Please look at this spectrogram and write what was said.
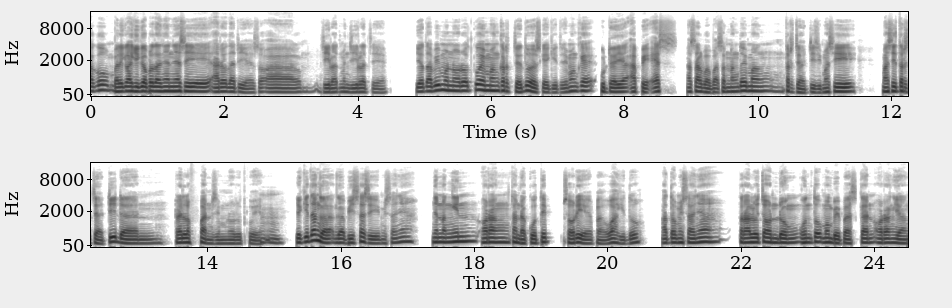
aku balik lagi ke pertanyaannya si Aryo tadi ya soal jilat menjilat sih ya. Ya tapi menurutku emang kerja itu harus kayak gitu. Emang kayak budaya ABS asal bapak senang tuh emang terjadi sih. Masih masih terjadi dan relevan sih menurutku ya. Mm-mm. Ya kita nggak nggak bisa sih misalnya nyenengin orang tanda kutip sorry ya bawah gitu atau misalnya terlalu condong untuk membebaskan orang yang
